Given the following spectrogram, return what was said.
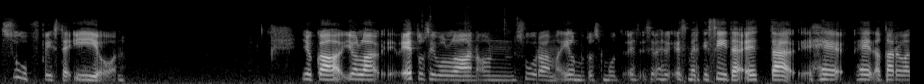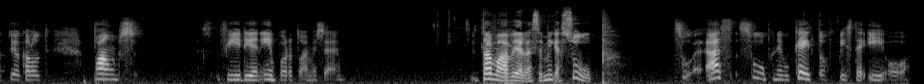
soup.io, joka, jolla etusivullaan on suuraama ilmoitus mutta esimerkiksi siitä, että he, he tarjoavat työkalut Pounce-feedien importoimiseen. Tavaa vielä se, mikä soup? Su, S, soup, niin kuin keitto.io.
